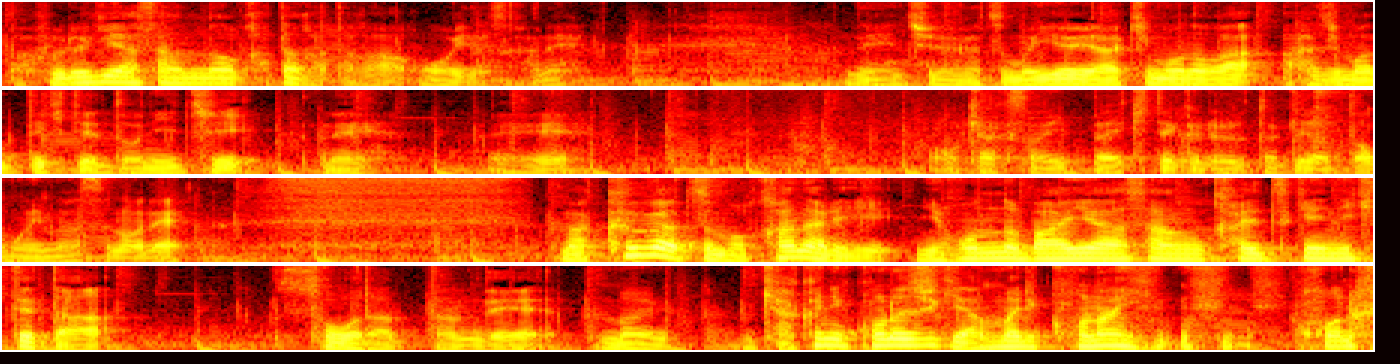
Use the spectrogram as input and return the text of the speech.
ぱ古着屋さんの方々が多いですかね。ね、10月もいよいよ秋物が始まってきて、土日、ね、えー、お客さんいっぱい来てくれる時だと思いますので、まあ、9月もかなり日本のバイヤーさん買い付けに来てたそうだったんで、まあ、逆にこの時期あんまり来ない 来ない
